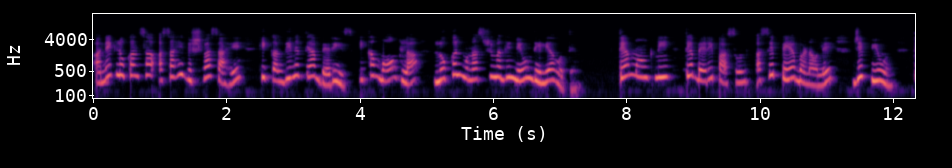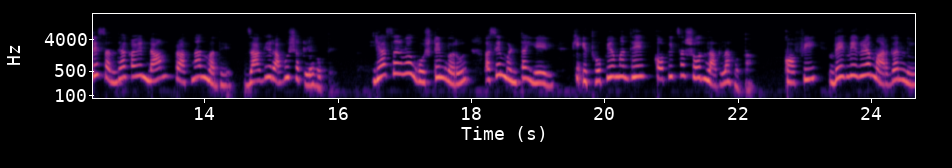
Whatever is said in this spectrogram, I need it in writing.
अनेक लोकांचा असाही विश्वास आहे की कल्दीने त्या बेरीज एका मॉंकला लोकलमध्ये नेऊन दिल्या होत्या. त्या मॉंकनी त्या बेरीपासून असे पेय बनवले जे पिऊन ते संध्याकाळी लांब प्रार्थनांमध्ये जागे राहू शकले होते. या सर्व गोष्टींवरून असे म्हणता येईल की इथोपियामध्ये कॉफीचा शोध लागला होता. कॉफी वेगवेगळ्या मार्गांनी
